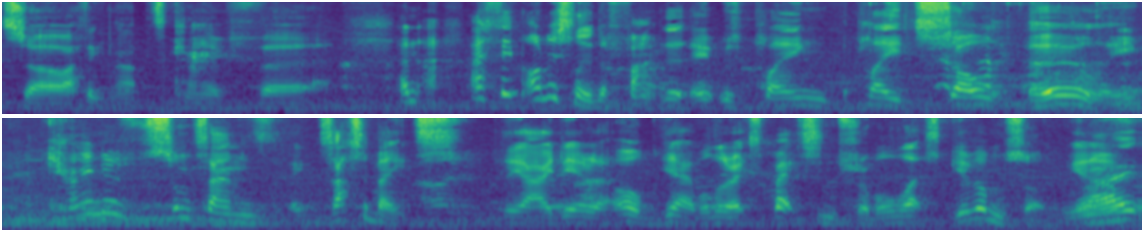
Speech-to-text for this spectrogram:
so I think that's kind of, uh, and I- I think honestly the fact that it was playing played so early kind of sometimes exacerbates the idea that oh yeah, well they're expecting trouble, let's give them some. You know? Right?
